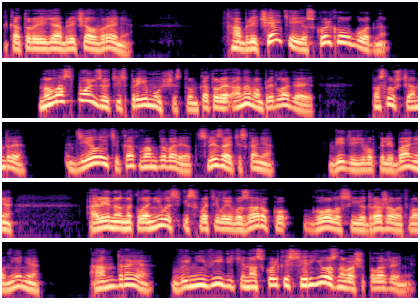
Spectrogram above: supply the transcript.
которые я обличал в Рене. Обличайте ее сколько угодно, но воспользуйтесь преимуществом, которое она вам предлагает. Послушайте, Андре, делайте, как вам говорят, слезайте с коня. Видя его колебания, Алина наклонилась и схватила его за руку. Голос ее дрожал от волнения. — Андре, вы не видите, насколько серьезно ваше положение.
